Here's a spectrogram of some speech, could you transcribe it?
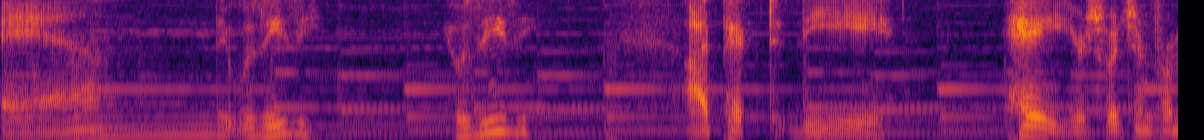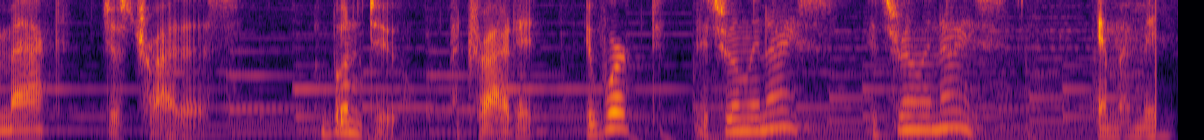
And it was easy. It was easy. I picked the hey, you're switching from Mac, just try this. Ubuntu. I tried it. It worked. It's really nice. It's really nice. Am I making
